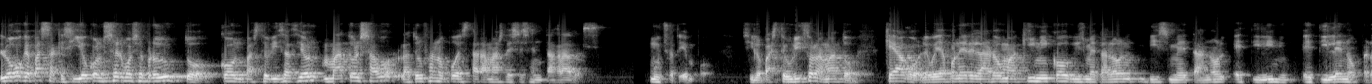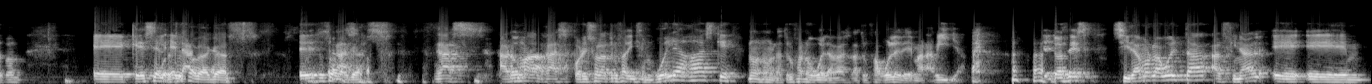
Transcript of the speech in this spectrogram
Luego, ¿qué pasa? Que si yo conservo ese producto con pasteurización, mato el sabor. La trufa no puede estar a más de 60 grados mucho tiempo. Si lo pasteurizo, la mato. ¿Qué hago? Le voy a poner el aroma químico bismetanol, bismetanol etilino, etileno, perdón, eh, que es el... el gas. gas. Gas, aroma a gas. Por eso la trufa dicen, huele a gas que. No, no, la trufa no huele a gas, la trufa huele de maravilla. Entonces, si damos la vuelta, al final eh, eh,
